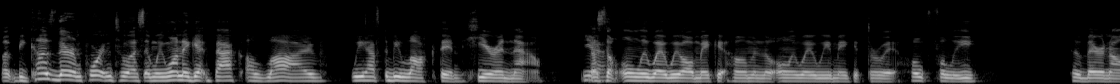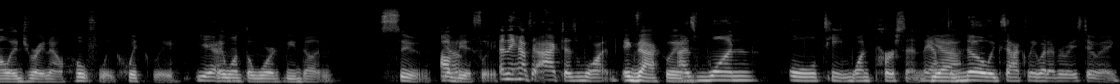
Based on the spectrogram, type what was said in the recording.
But because they're important to us and we want to get back alive, we have to be locked in here and now. Yeah. That's the only way we all make it home and the only way we make it through it, hopefully, to their knowledge right now, hopefully quickly. yeah. They want the war to be done. soon, obviously. And they have to act as one, Exactly. as one whole team, one person. They have Yeah. to know exactly what everybody's doing.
